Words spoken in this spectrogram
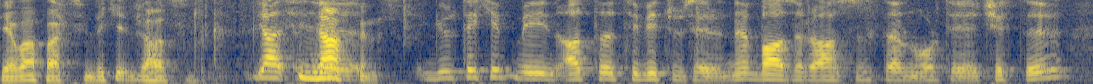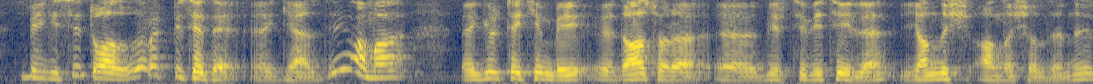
Deva Partisi'ndeki rahatsızlık? Ya, Siz e, ne yaptınız? Gültekin Bey'in attığı tweet üzerine bazı rahatsızlıkların ortaya çıktığı bilgisi doğal olarak bize de e, geldi ama e, Gültekin Bey e, daha sonra e, bir tweetiyle yanlış anlaşıldığını,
